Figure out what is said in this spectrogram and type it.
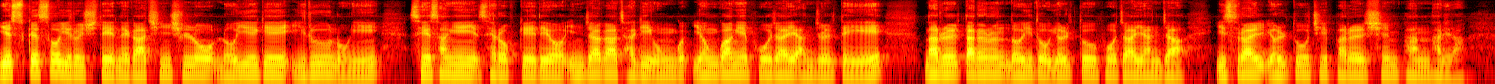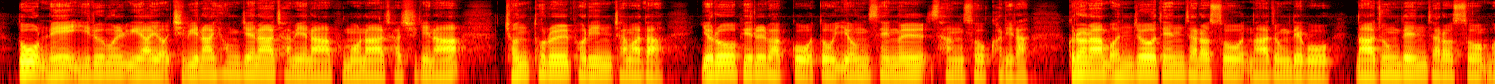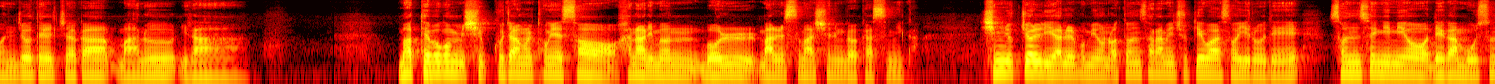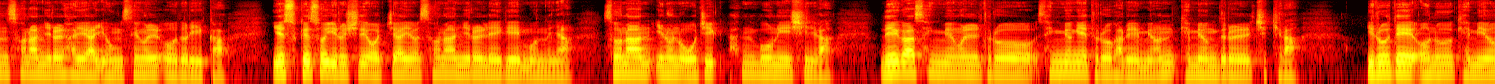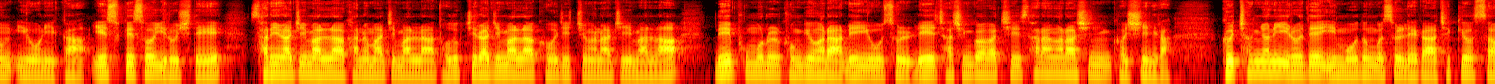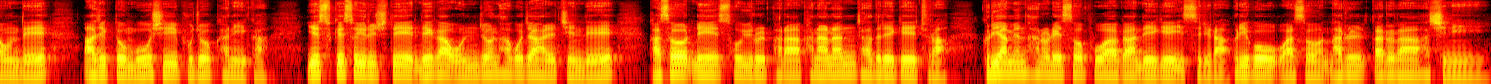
예수께서 이르시되 내가 진실로 너희에게 이르노니 세상이 새롭게 되어 인자가 자기 영광의 보좌에 앉을 때에 나를 따르는 너희도 열두 보좌에 앉아 이스라엘 열두 지파를 심판하리라. 또 내 이름을 위하여 집이나 형제나 자매나 부모나 자식이나 전토를 벌인 자마다 여러 배를 받고 또 영생을 상속하리라. 그러나 먼저 된 자로서 나중되고 나중된 자로서 먼저 될 자가 많으리라. 마태복음 19장을 통해서 하나님은 뭘 말씀하시는 것 같습니까? 16절 이하를 보면 어떤 사람이 주께 와서 이르되 선생이며 내가 무슨 선한 일을 하여 영생을 얻으리까? 예수께서 이르시되 어찌하여 선한 일을 내게 묻느냐? 선한 이는 오직 한 분이시니라. 내가 생명을 들어 생명에 들어가려면 계명들을 지키라. 이르되 어느 계명이오니까 예수께서 이르시되 살인하지 말라 간음하지 말라 도둑질하지 말라 거짓 증언하지 말라. 내 부모를 공경하라. 내 이웃을 내 자신과 같이 사랑하라 하신 것이니라. 그 청년이 이르되 이 모든 것을 내가 지켜 싸운데 아직도 무엇이 부족하니까? 예수께서 이르시되 내가 온전하고자 할진대 가서 내 소유를 팔아 가난한 자들에게 주라. 그리하면 하늘에서 보아가 내게 있으리라. 그리고 와서 나를 따르라 하시니.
